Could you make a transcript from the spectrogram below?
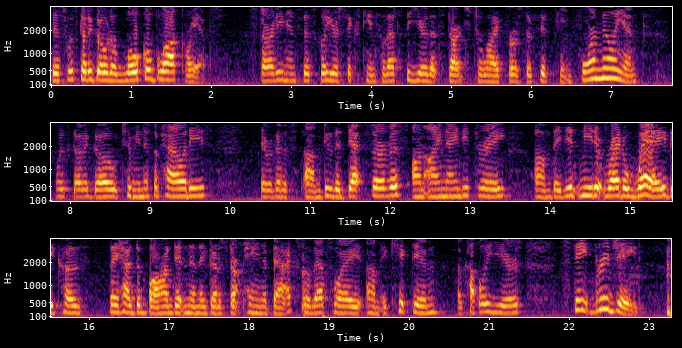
this was going to go to local block grants starting in fiscal year 16. So that's the year that starts July 1st of 15. 4 million was going to go to municipalities. They were going to um, do the debt service on I-93. Um, they didn't need it right away because they had to bond it and then they've got to start paying it back. So that's why um, it kicked in a couple of years. State bridge aid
